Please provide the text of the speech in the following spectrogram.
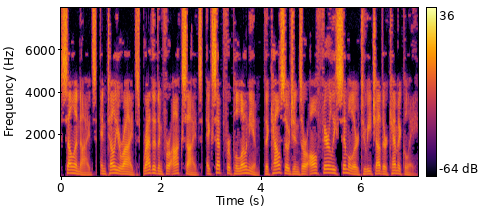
selenides, and tellurides, rather than for oxides, except for polonium. The chalcogens are all fairly similar to each other chemically.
